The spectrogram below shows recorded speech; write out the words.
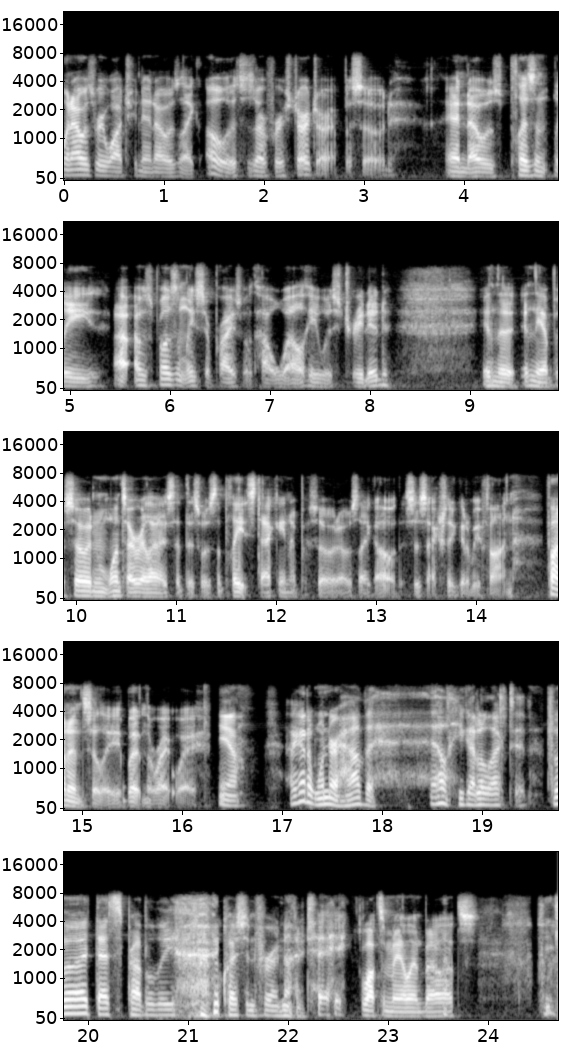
when I was rewatching it, I was like, "Oh, this is our first Jar Jar episode," and I was pleasantly I was pleasantly surprised with how well he was treated in the in the episode. And once I realized that this was the plate stacking episode, I was like, "Oh, this is actually going to be fun, fun and silly, but in the right way." Yeah, I gotta wonder how the hell he got elected, but that's probably a question for another day. Lots of mail-in ballots.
